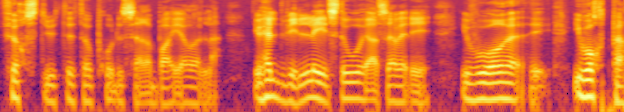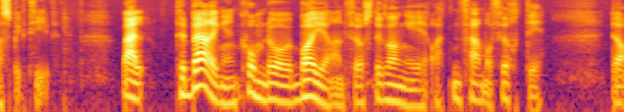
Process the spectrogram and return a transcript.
først ute til å produsere Bayerølet. Det er jo helt ville historier, ser vi det, i, våre, i vårt perspektiv. Vel, til Bergen kom da Bayern første gang i 1845, da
